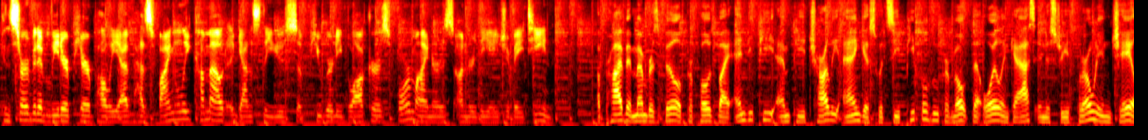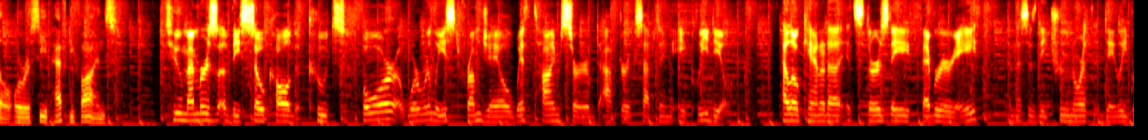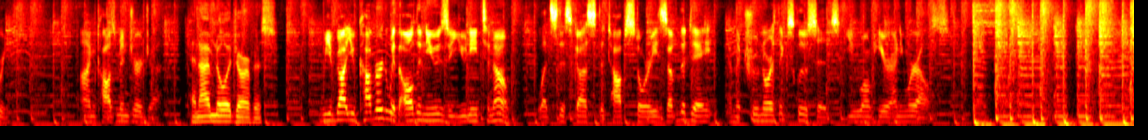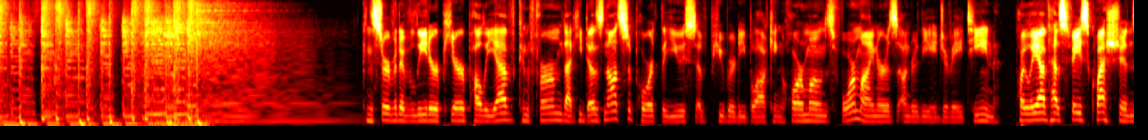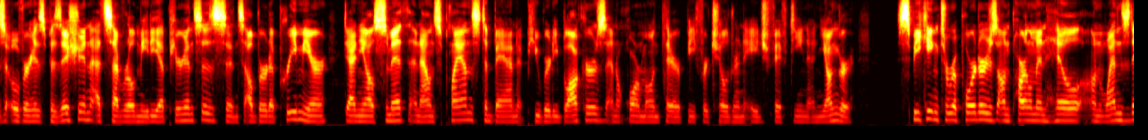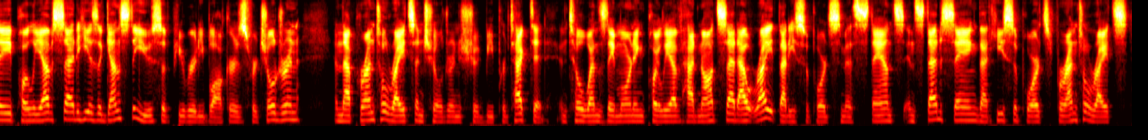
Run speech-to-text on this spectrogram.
Conservative leader Pierre Poilievre has finally come out against the use of puberty blockers for minors under the age of 18. A private member's bill proposed by NDP MP Charlie Angus would see people who promote the oil and gas industry thrown in jail or receive hefty fines. Two members of the so called Coutts Four were released from jail with time served after accepting a plea deal. Hello, Canada. It's Thursday, February 8th, and this is the True North Daily Brief. I'm Cosmin Dzsurdzsa. And I'm Noah Jarvis. We've got you covered with all the news you need to know. Let's discuss the top stories of the day and the True North exclusives you won't hear anywhere else. Conservative leader Pierre Poilievre confirmed that he does not support the use of puberty blocking hormones for minors under the age of 18. Poilievre has faced questions over his position at several media appearances since Alberta Premier Danielle Smith announced plans to ban puberty blockers and hormone therapy for children age 15 and younger. Speaking to reporters on Parliament Hill on Wednesday, Poilievre said he is against the use of puberty blockers for children and that parental rights and children should be protected. Until Wednesday morning, Poilievre had not said outright that he supports Smith's stance, instead, saying that he supports parental rights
